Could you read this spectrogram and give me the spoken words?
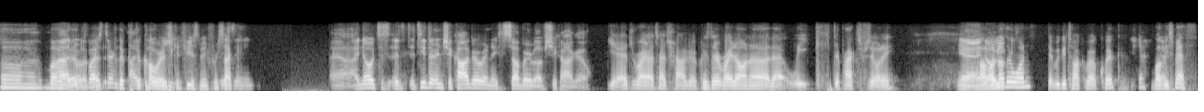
Uh, my Uh, bad, my bad. Northwestern, The, the colors confused me for a second. in- uh, I know it's, it's it's either in Chicago or in a suburb of Chicago. Yeah, it's right outside Chicago because they're right on uh, that lake, their practice facility. Yeah, I Um, know. you- another one that we could talk about quick, yeah, Lovie yeah. Smith.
